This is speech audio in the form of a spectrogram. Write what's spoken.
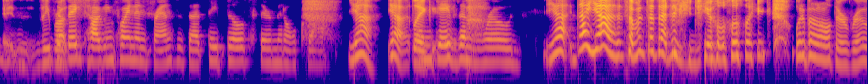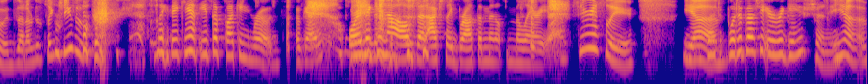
it mm-hmm. they brought the big talking point in France is that they built their middle class. Yeah, yeah, like and gave them roads. Yeah, that yeah. Someone said that to me too. like, what about all their roads? And I'm just like, Jesus Christ! like they can't eat the fucking roads, okay, or the canals that actually brought the malaria. Seriously. Yeah. But what about irrigation? Yeah.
